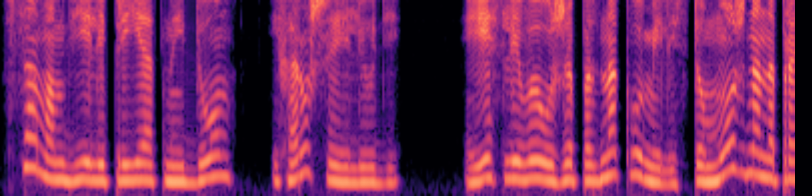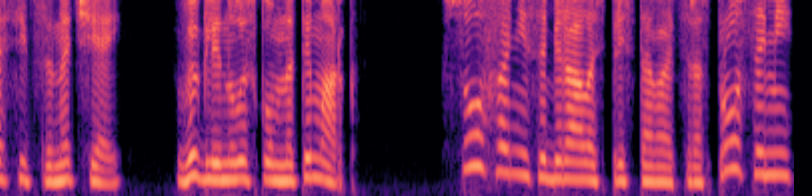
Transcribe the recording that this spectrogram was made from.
В самом деле приятный дом и хорошие люди. «Если вы уже познакомились, то можно напроситься на чай?» Выглянул из комнаты Марк. Софа не собиралась приставать с расспросами,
